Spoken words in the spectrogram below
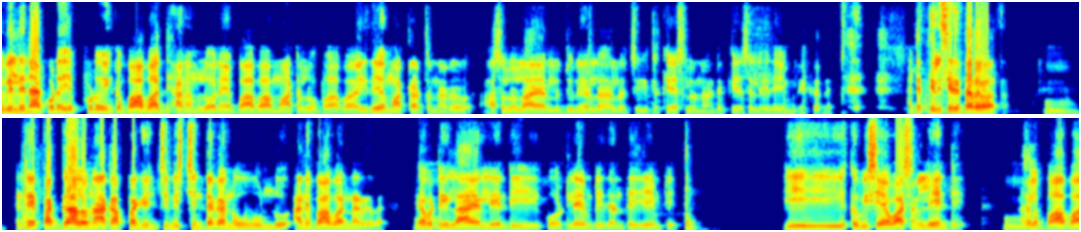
వెళ్ళినా కూడా ఎప్పుడు ఇంకా బాబా ధ్యానంలోనే బాబా మాటలు బాబా ఇదే మాట్లాడుతున్నాడు. అసలు లాయర్లు జూనియర్ లాయర్లు వచ్చి ఇట్లా కేసులు ఉన్నాయంటే కేసులు ఇదేం లేదు అంటే తెలిసిన తర్వాత అంటే పగ్గాలు నాకు అప్పగించి నిశ్చింతగా నువ్వు ఉండు అని బాబా అన్నాడు కదా. కాబట్టి ఈ లాయర్లు ఏంటి ఈ కోర్టులు ఏంటి ఇదంతా ఏంటి? ఈ యొక్క విషయ వాసనలు ఏంటి? అసలు బాబా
